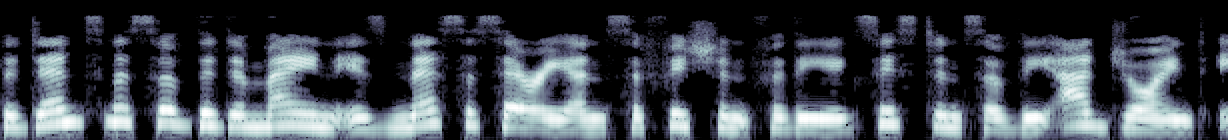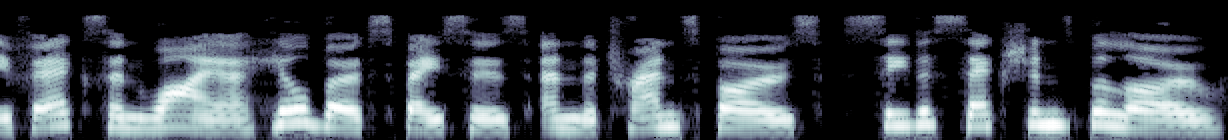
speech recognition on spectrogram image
The denseness of the domain is necessary and sufficient for the existence of the adjoint if X and Y are Hilbert spaces, and the transpose. See the sections below.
